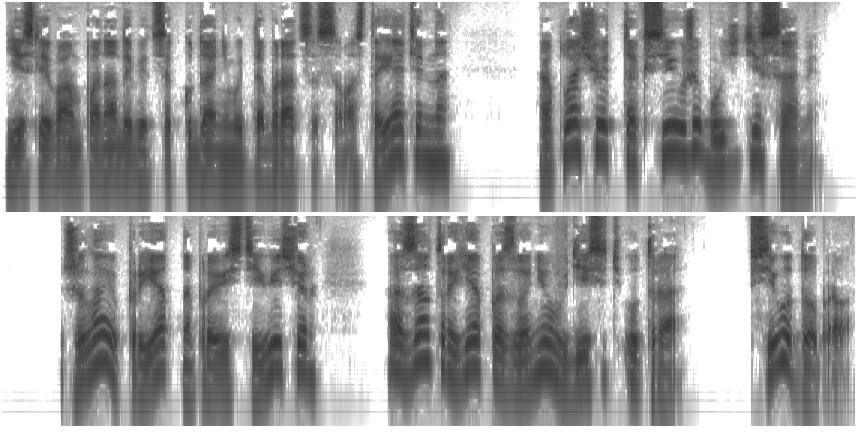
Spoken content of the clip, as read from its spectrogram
Если вам понадобится куда-нибудь добраться самостоятельно, оплачивать такси уже будете сами. Желаю приятно провести вечер, а завтра я позвоню в 10 утра. Всего доброго.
